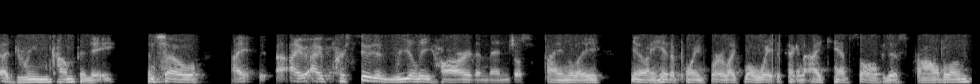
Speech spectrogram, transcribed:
a dream company. And so I, I, I pursued it really hard and then just finally you know, I hit a point where like, well, wait a second, I can't solve this problem.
